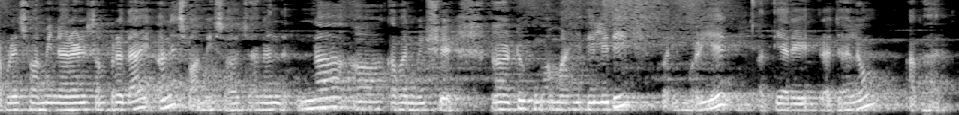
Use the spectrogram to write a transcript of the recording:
આપણે સ્વામિનારાયણ સંપ્રદાય અને સ્વામી સહજાનંદના કવન વિશે ટૂંકમાં માહિતી લીધી. ફરી મળીએ. અત્યારે રજા લઉં. આભાર.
